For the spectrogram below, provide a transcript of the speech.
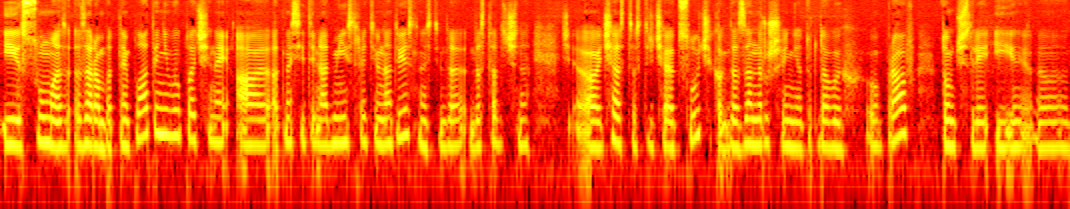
и сумма заработной платы невыплаченной, а относительно административной ответственности да, достаточно э, часто встречают случаи, когда за нарушение трудовых э, прав, в том числе и э,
